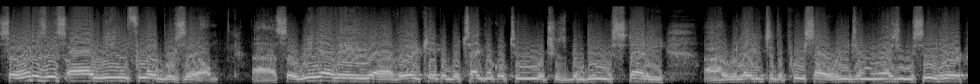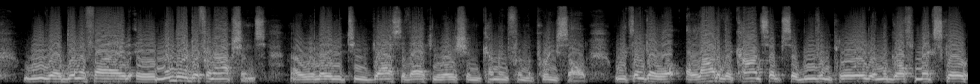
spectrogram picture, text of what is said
So what does this all mean for Brazil? Uh, so we have a uh, very capable technical team which has been doing a study uh, related to the pre-salt region. And as you can see here, we've identified a number of different options uh, related to gas evacuation coming from the pre-salt. We think a, a, lot of the concepts that we've employed in the Gulf of Mexico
